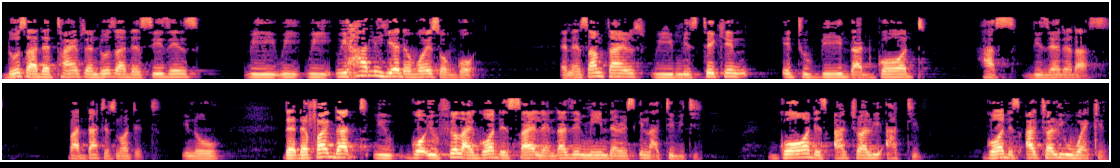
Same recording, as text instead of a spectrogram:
Those are the times and those are the seasons we, we, we, hardly hear the voice of God. And then sometimes we mistaken it to be that God has deserted us. But that is not it. You know, the, the fact that you, go, you feel like God is silent doesn't mean there is inactivity. God is actually active. God is actually working.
